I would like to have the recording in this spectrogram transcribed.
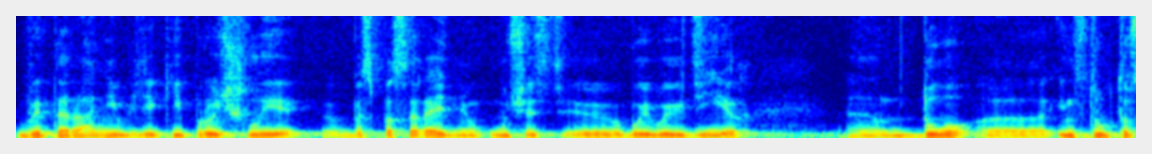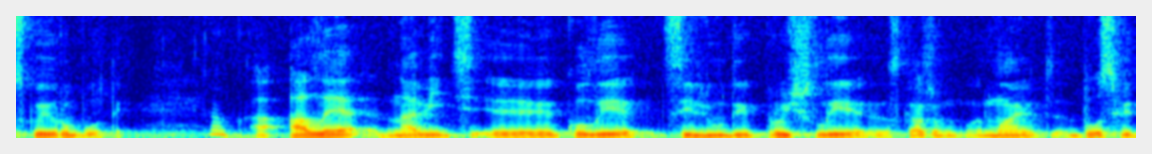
ветеранів, які пройшли безпосередню участь в бойових діях до е, інструкторської роботи. Так. Але навіть е, коли ці люди пройшли, скажімо, мають досвід,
